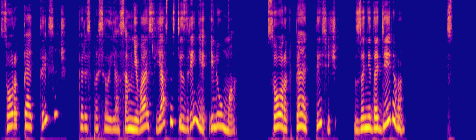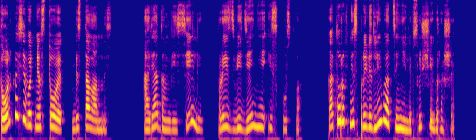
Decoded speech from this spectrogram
«Сорок пять тысяч?» – переспросил я, сомневаясь в ясности зрения или ума. «Сорок пять тысяч за недодерево? Столько сегодня стоит бесталанность?» А рядом висели произведения искусства, которых несправедливо оценили в сущие гроши.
